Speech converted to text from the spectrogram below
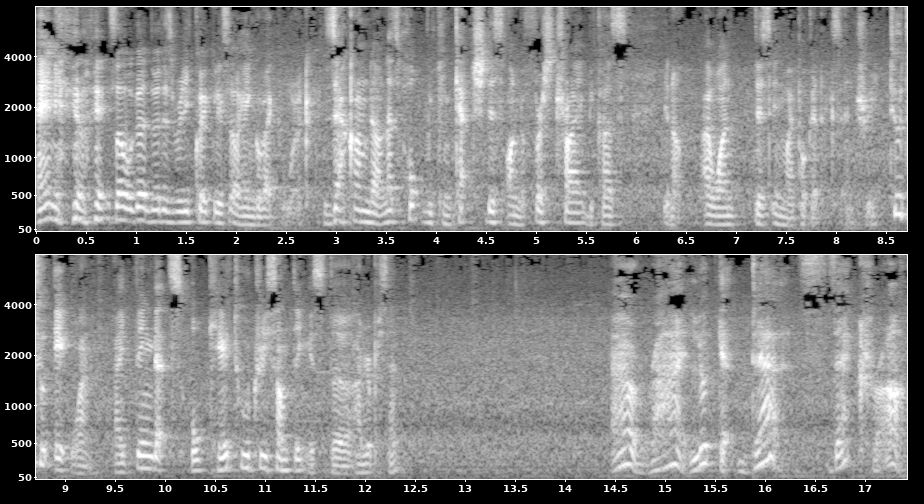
Anyway, so we're gonna do this really quickly so I can go back to work. Zekrom down, let's hope we can catch this on the first try because you know, I want this in my Pokedex entry. 2281. I think that's okay. 23 something is the 100%. Alright, look at that. Zekrom.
